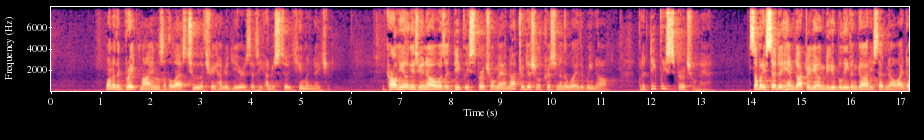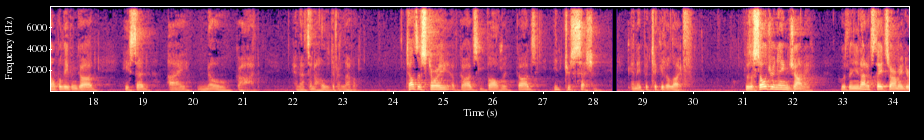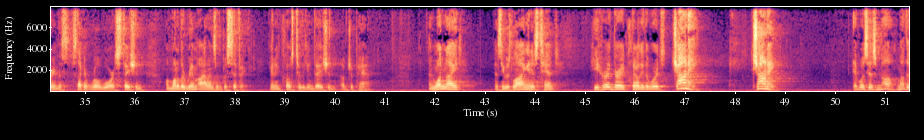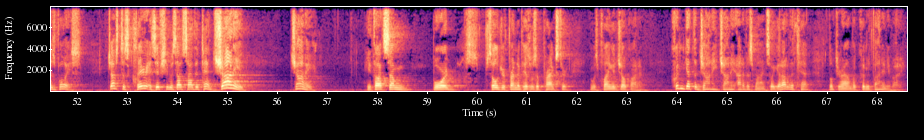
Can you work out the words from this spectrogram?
one of the great minds of the last two or three hundred years as he understood human nature. And Carl Jung, as you know, was a deeply spiritual man, not traditional Christian in the way that we know, but a deeply spiritual man. Somebody said to him, Dr. Jung, do you believe in God? He said, No, I don't believe in God. He said, I know God. And that's on a whole different level. It tells a story of God's involvement, God's intercession in a particular life. There was a soldier named Johnny who was in the United States Army during the Second World War, stationed on one of the rim islands of the Pacific, getting close to the invasion of Japan. And one night, as he was lying in his tent, he heard very clearly the words, Johnny! Johnny! It was his mo- mother's voice, just as clear as if she was outside the tent. Johnny! Johnny! He thought some bored soldier friend of his was a prankster and was playing a joke on him. Couldn't get the Johnny, Johnny out of his mind. So he got out of the tent, looked around, but couldn't find anybody.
